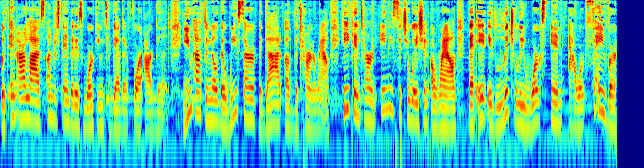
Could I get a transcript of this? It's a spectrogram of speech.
within our lives, understand that it's working together for our good. You have to know that we serve the God of the turnaround. He can turn any situation around that it is literally works in our favor.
